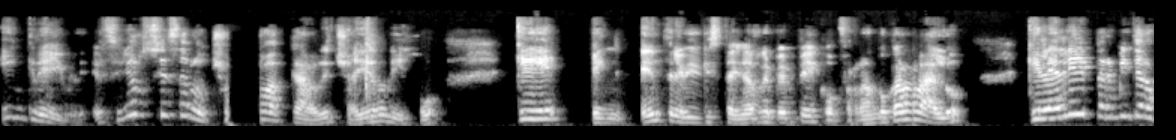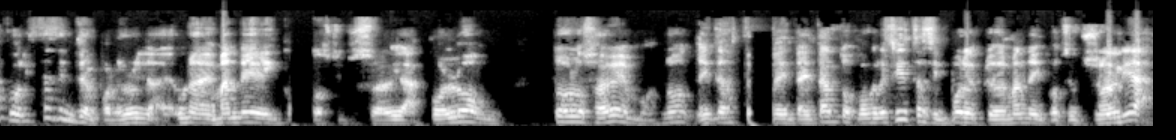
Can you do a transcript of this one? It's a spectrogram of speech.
increíble. El señor César Ochoa Carlich ayer dijo que en entrevista en RPP con Fernando Carvalho, que la ley permite a los congresistas interponer una, demanda de inconstitucionalidad. Colón, todos lo sabemos, ¿no? Necesitas treinta y tantos congresistas y pones tu demanda de inconstitucionalidad.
